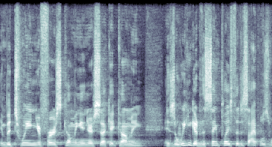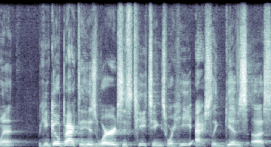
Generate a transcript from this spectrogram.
in between your first coming and your second coming? And so we can go to the same place the disciples went. We can go back to his words, his teachings, where he actually gives us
